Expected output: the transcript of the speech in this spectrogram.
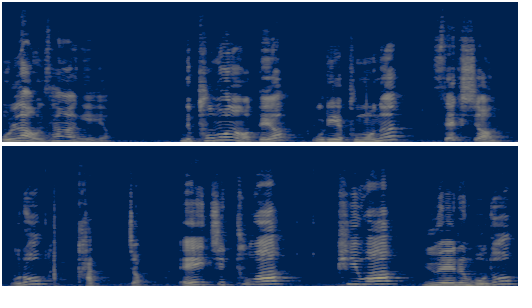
올라온 상황이에요. 근데 부모는 어때요? 우리의 부모는 섹션 으로 갔죠. H2와 P와 UL은 모두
